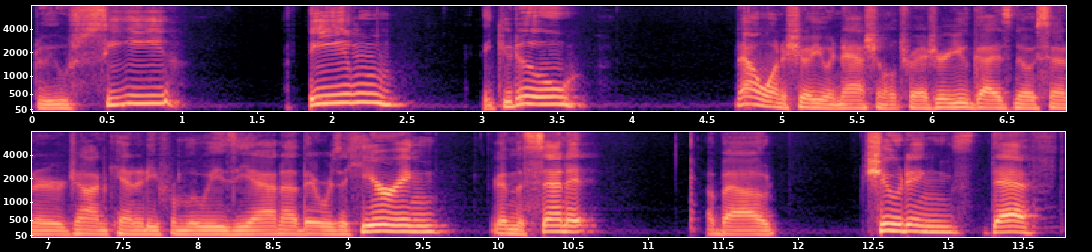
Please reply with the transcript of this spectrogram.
Do you see a theme? I think you do. Now I want to show you a national treasure. You guys know Senator John Kennedy from Louisiana. There was a hearing in the Senate about shootings, death,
